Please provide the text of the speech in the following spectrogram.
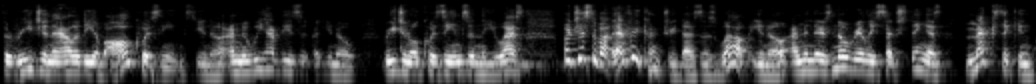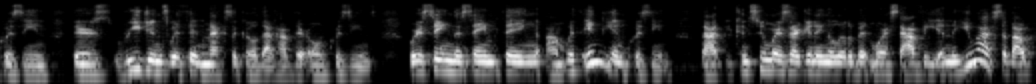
the regionality of all cuisines, you know. I mean, we have these you know regional cuisines in the US, but just about every country does as well, you know. I mean, there's no really such thing as Mexican cuisine. There's regions within Mexico that have their own cuisines. We're seeing the same thing um, with Indian cuisine that consumers are getting a little bit more savvy in the US about,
